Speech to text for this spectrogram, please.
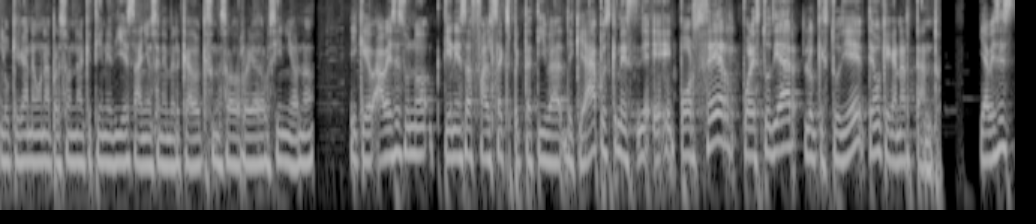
lo que gana una persona que tiene 10 años en el mercado, que es un desarrollador senior, ¿no? Y que a veces uno tiene esa falsa expectativa de que, ah, pues que eh, eh, por ser, por estudiar lo que estudié, tengo que ganar tanto. Y a veces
